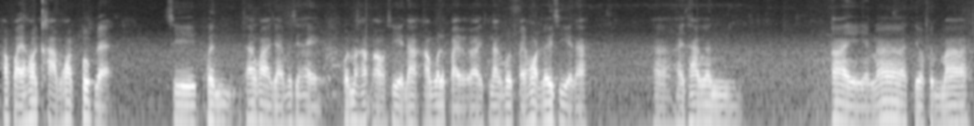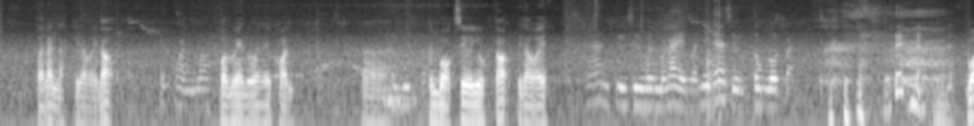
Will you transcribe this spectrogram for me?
เข้าไปฮอดขามฮอดปุ๊บแหละสิเพิ่นทางพระอาจารย์เพิ่นสิให้คนมารับเอาสินะเอาบ่ได้ไปไปนั่งรถไปฮอดเลยสินะอ่าให้ทางเงินอ้ายอย่างน่าที่ว่าเพิ่นมาตอนนั้นน่ะพี่น้องเอ้ยเนาะให้ขวัญบอกบ่แม่นว่าไอคอนอ่าให้ดูเพิ่นบอกชื่ออยู่เนาะพี่น้องเอ้ยท่านซื้อซื้อเพิ่นบ่ได้บัดนี้ได้ซื้อตกรถบัด บ่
